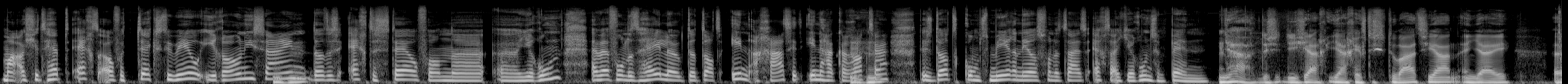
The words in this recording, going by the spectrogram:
Maar als je het hebt echt over textueel ironisch zijn... Mhm. dat is echt de stijl van eh, eh, Jeroen. En wij vonden het heel leuk dat dat in Agathe zit, in haar karakter. Mhm. Dus dat komt merendeels van de tijd echt uit Jeroen zijn pen. Ja, dus, dus jij, jij geeft de situatie aan en jij eh,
